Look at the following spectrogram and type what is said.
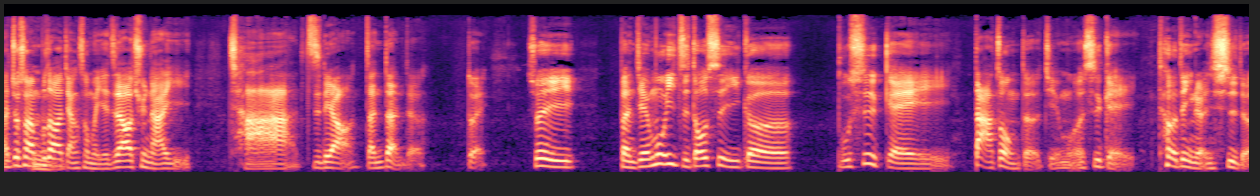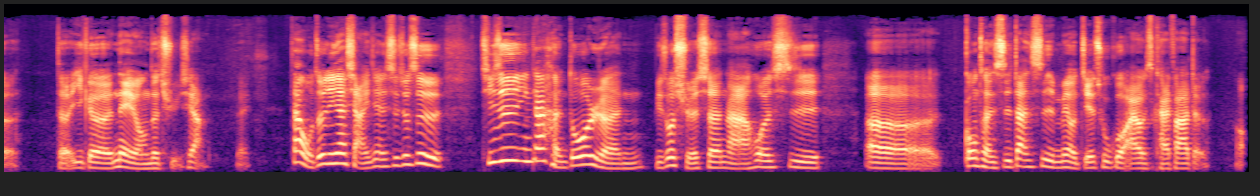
那就算不知道讲什么，也知道去哪里查资料等等的。对，所以本节目一直都是一个不是给大众的节目，而是给特定人士的的一个内容的取向。对，但我最近在想一件事，就是其实应该很多人，比如说学生啊，或者是呃工程师，但是没有接触过 iOS 开发的哦，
